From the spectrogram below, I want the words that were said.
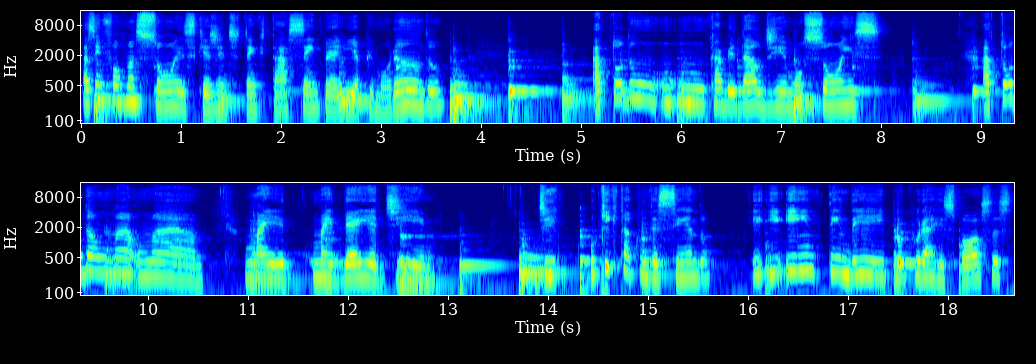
às informações que a gente tem que estar tá sempre aí aprimorando, a todo um, um, um cabedal de emoções, a toda uma, uma uma, uma ideia de, de o que está acontecendo e, e, entender e procurar respostas.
